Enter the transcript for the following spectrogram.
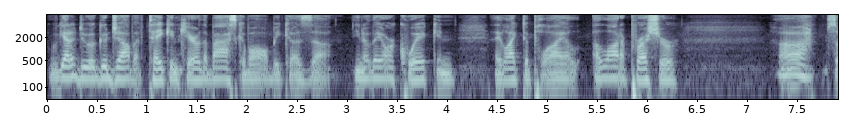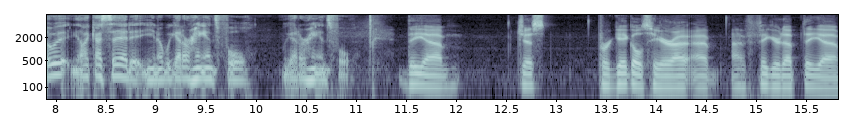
We got to do a good job of taking care of the basketball because uh, you know they are quick and they like to apply a, a lot of pressure. Uh, so, it, like I said, it, you know, we got our hands full. We got our hands full the uh, just for giggles here, I, I, I figured up the uh,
